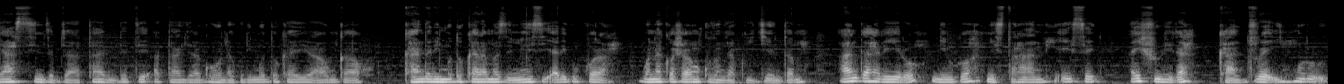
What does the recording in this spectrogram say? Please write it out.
yasinze bya hatari ndetse atangira guhondagura imodoka yari aho ngaho. Kandi ari imodoka yari amaze iminsi ari gukora ubona ko ashaka kuzongera kuyigendamo. Ahangaha rero ni bwo Mr Han yahise ayishurira ka Dre inkuru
